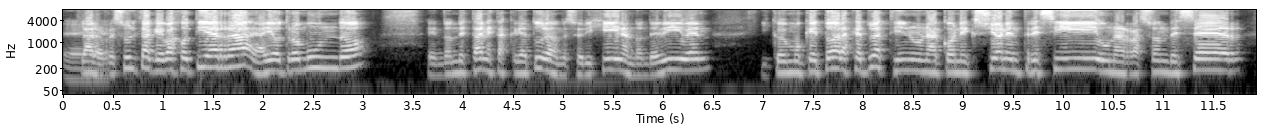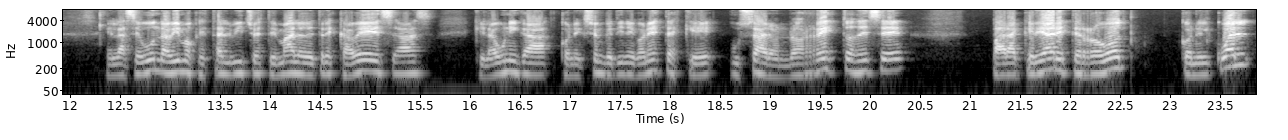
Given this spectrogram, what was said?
Eh, claro, resulta que bajo tierra hay otro mundo en donde están estas criaturas, donde se originan, donde viven, y como que todas las criaturas tienen una conexión entre sí, una razón de ser. En la segunda vimos que está el bicho este malo de tres cabezas, que la única conexión que tiene con esta es que usaron los restos de ese para crear este robot con el cual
